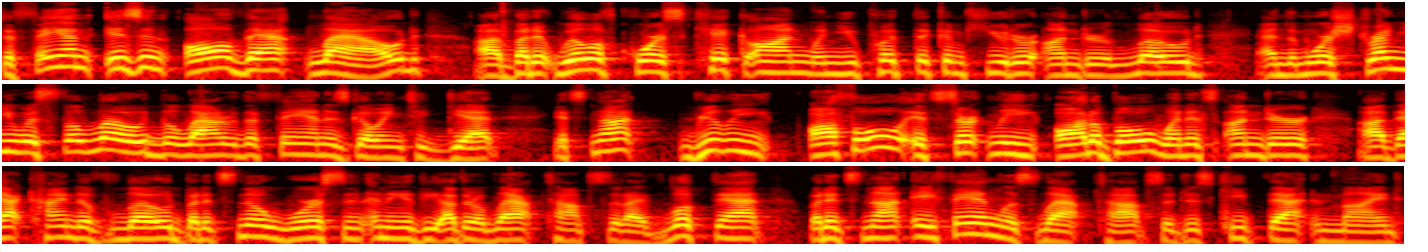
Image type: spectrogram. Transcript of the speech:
The fan isn't all that loud, uh, but it will, of course, kick on when you put the computer under load. And the more strenuous the load, the louder the fan is going to get. It's not really awful. It's certainly audible when it's under uh, that kind of load, but it's no worse than any of the other laptops that I've looked at. But it's not a fanless laptop, so just keep that in mind.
